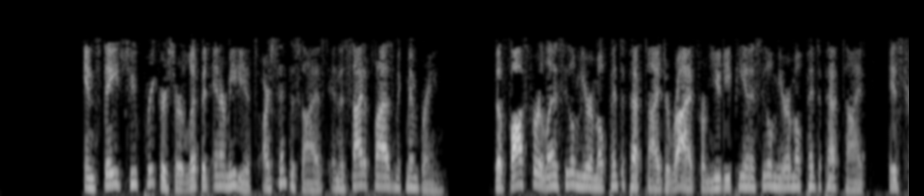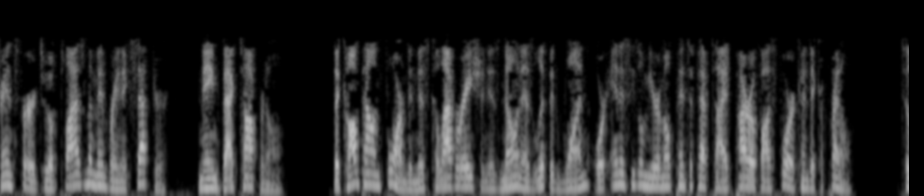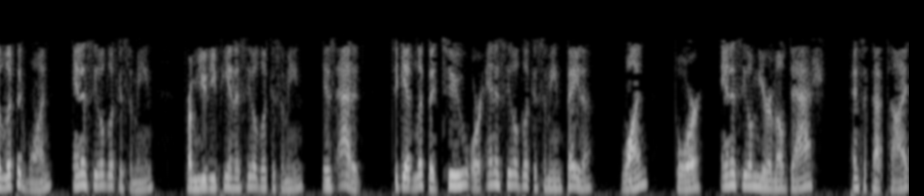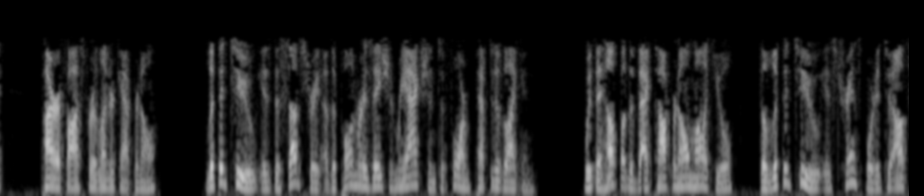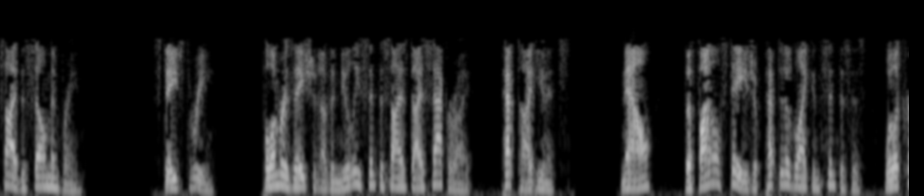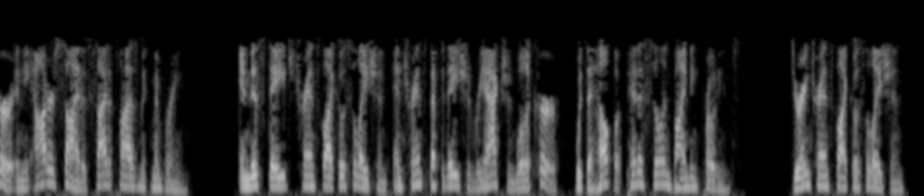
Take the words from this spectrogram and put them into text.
In stage 2 precursor lipid intermediates are synthesized in the cytoplasmic membrane. The phosphorylacetyl pentapeptide derived from UDP-N-acetyl pentapeptide is transferred to a plasma membrane acceptor named bactoprenol. The compound formed in this collaboration is known as lipid 1 or N-acetyl pentapeptide pyrophosphoryl undecaprenol. To lipid 1, N-acetylglucosamine from UDP N-acetylglucosamine is added to get lipid 2 or N-acetylglucosamine beta 1 for N-acetylmuramyl dash pentapeptide pyrophosphorylundecaprenol. Lipid 2 is the substrate of the polymerization reaction to form peptidoglycan. With the help of the bactoprenol molecule, the lipid 2 is transported to outside the cell membrane. Stage 3 polymerization of the newly synthesized disaccharide, peptide units. Now, the final stage of peptidoglycan synthesis will occur in the outer side of cytoplasmic membrane. In this stage, transglycosylation and transpeptidation reaction will occur with the help of penicillin-binding proteins. During transglycosylation,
